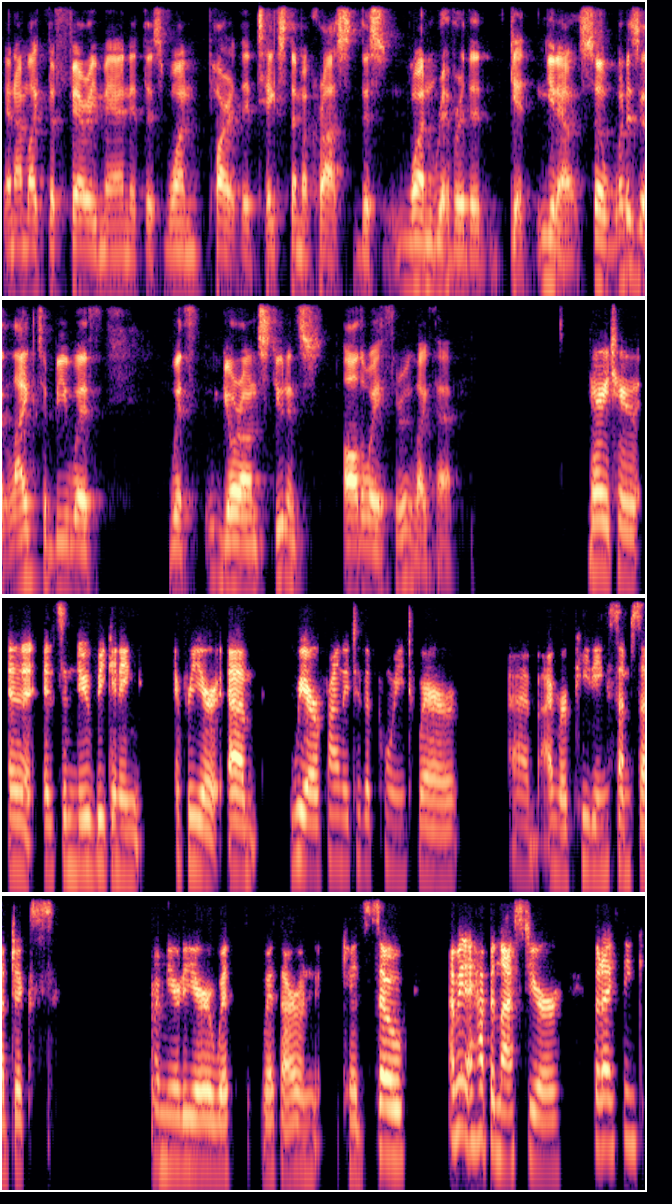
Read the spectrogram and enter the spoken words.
and I'm like the ferryman at this one part that takes them across this one river that get you know so what is it like to be with with your own students all the way through like that. Very true. And it's a new beginning every year. Um, we are finally to the point where um, I'm repeating some subjects from year to year with with our own kids. So, I mean, it happened last year, but I think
